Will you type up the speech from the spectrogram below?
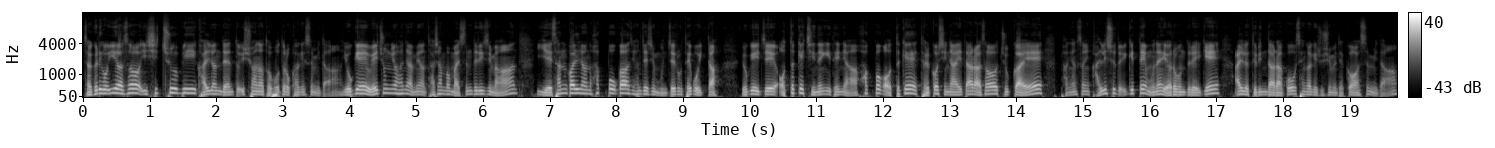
자, 그리고 이어서 이 시추비 관련된 또 이슈 하나 더 보도록 하겠습니다. 요게 왜 중요하냐면 다시 한번 말씀드리지만 이 예산 관련 확보가 현재 지금 문제로 되고 있다. 요게 이제 어떻게 진행이 되냐, 확보가 어떻게 될 것이냐에 따라서 주가의 방향성이 갈릴 수도 있기 때문에 여러분들에게 알려드린다라고 생각해 주시면 될 것 같습니다.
